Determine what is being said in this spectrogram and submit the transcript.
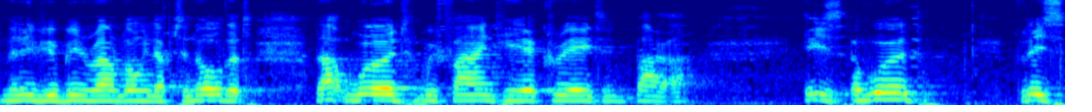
Many of you have been around long enough to know that that word we find here, created, bara, is a word that is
